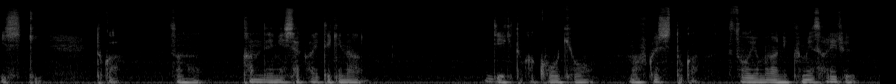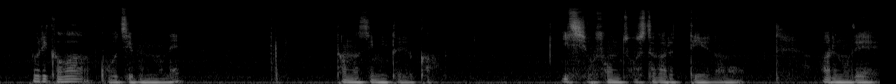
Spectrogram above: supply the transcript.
意識とかその完全に社会的な利益とか公共の福祉とかそういうものに組みされるよりかはこう自分のね楽しみというか意思を尊重したがるっていうのもあるので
